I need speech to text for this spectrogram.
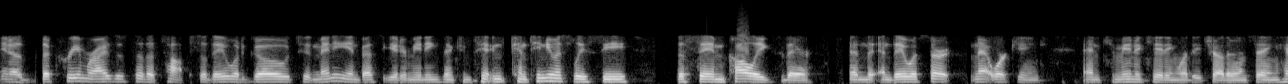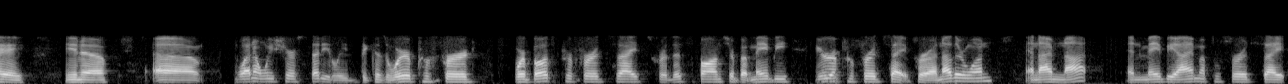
you know the cream rises to the top. So they would go to many investigator meetings and continu- continuously see the same colleagues there, and and they would start networking and communicating with each other and saying, hey, you know. Uh, why don't we share study leads? Because we're preferred, we're both preferred sites for this sponsor, but maybe you're a preferred site for another one and I'm not, and maybe I'm a preferred site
